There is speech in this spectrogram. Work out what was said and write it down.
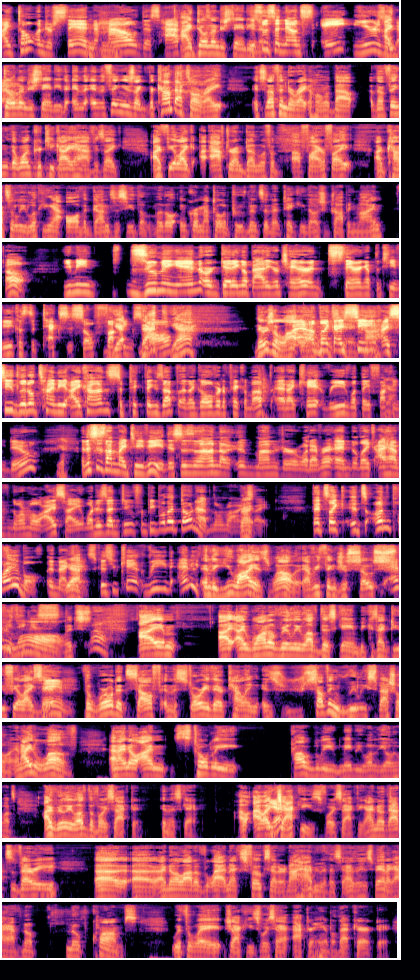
I don't understand how this happened. I don't understand either. This was announced eight years ago. I don't understand either. And the, and the thing is, like, the combat's all right. It's nothing to write home about. The thing, the one critique I have is like, I feel like after I'm done with a, a firefight, I'm constantly looking at all the guns to see the little incremental improvements and then taking those and dropping mine. Oh, you mean zooming in or getting up out of your chair and staring at the TV because the text is so fucking yeah, small? that, yeah. There's a lot. I, like I see. I see little tiny icons to pick things up, and I go over to pick them up, and I can't read what they fucking do. Yeah. And this is on my TV. This is on a uh, monitor or whatever, and like I have normal eyesight. What does that do for people that don't have normal Right. eyesight? That's like it's unplayable in that Yeah. case because you can't read anything. and the UI as well. Everything's just so Everything is- small. it's Oh. I am. I, I want to really love this game because I do feel like the- the world itself and the story they're telling is something really special. And I love, and I know I'm totally, probably maybe one of the only ones. I really love the voice acting in this game. I, I like Yeah. Jackie's voice acting. I know that's very, uh, uh, I know a lot of Latinx folks that are not happy with this. As a Hispanic, I have no, no qualms with the way Jackie's voice actor handled that character.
